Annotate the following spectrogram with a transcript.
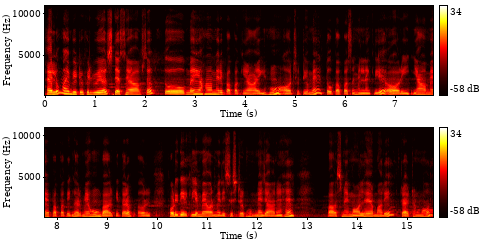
हेलो माय ब्यूटीफुल व्यूअर्स, कैसे हैं आप सब? तो मैं यहाँ मेरे पापा के यहाँ आई हूँ और छुट्टियों में तो पापा से मिलने के लिए और यहाँ मैं पापा के घर में हूँ, बाहर की तरफ़ और थोड़ी देर के लिए मैं और मेरी सिस्टर घूमने जा रहे हैं। पास में मॉल है हमारे, ट्राइटन मॉल।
